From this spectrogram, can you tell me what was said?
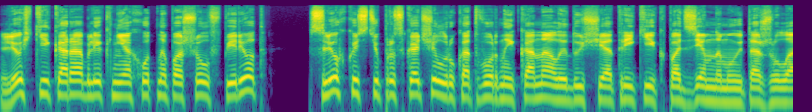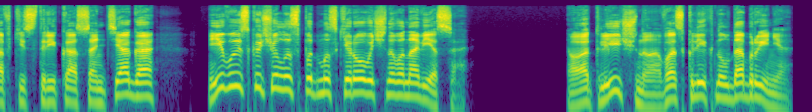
Легкий кораблик неохотно пошел вперед, с легкостью проскочил рукотворный канал, идущий от реки к подземному этажу лавки старика Сантьяго, и выскочил из-под маскировочного навеса. «Отлично!» — воскликнул Добрыня.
